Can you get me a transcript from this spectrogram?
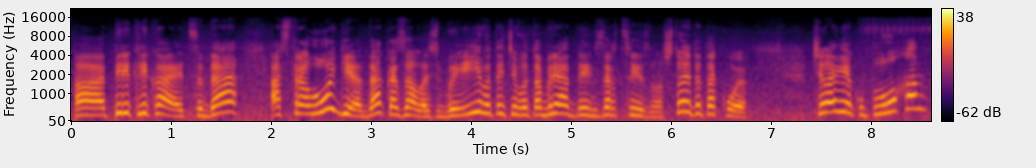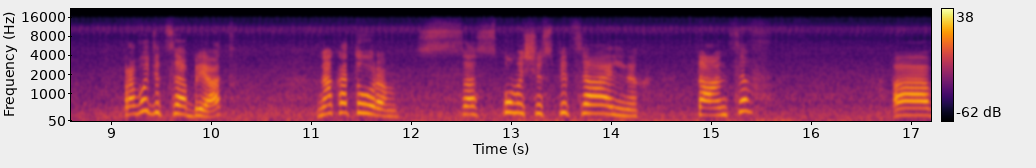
а, перекликается, да, астрология, да, казалось бы, и вот эти вот обряды экзорцизма. Что это такое? Человеку плохо, проводится обряд, на котором со, с помощью специальных танцев а,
